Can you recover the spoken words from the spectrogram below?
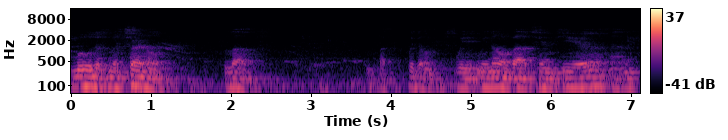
mood of maternal love. But we don't, we, we know about him here, and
